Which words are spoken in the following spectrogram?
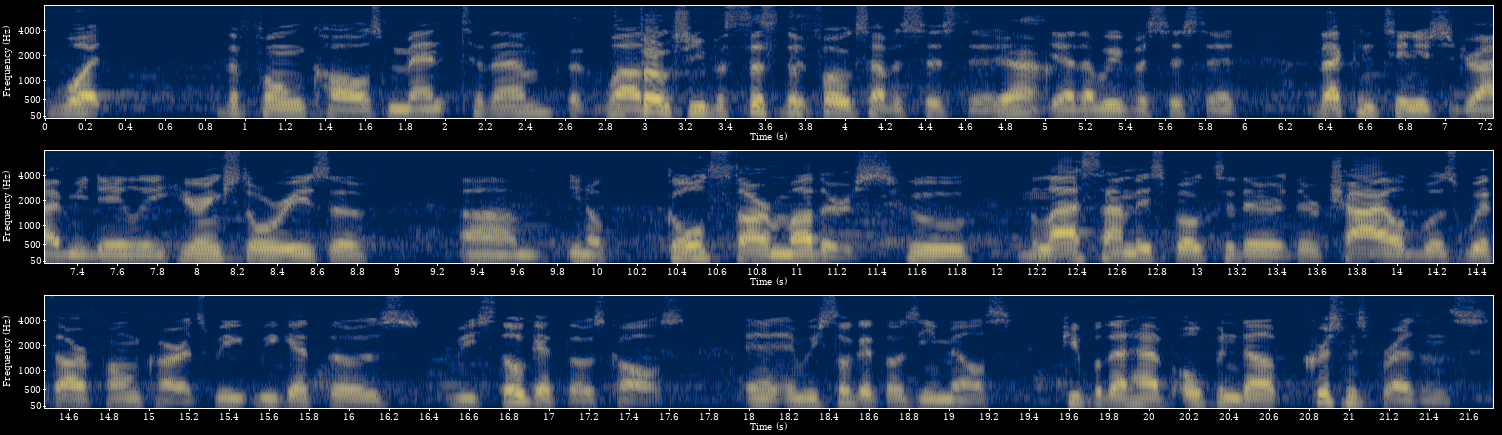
what the phone calls meant to them. The, the folks you've assisted. The folks I've assisted. Yeah. Yeah, that we've assisted. That continues to drive me daily. Hearing stories of, um, you know, Gold Star mothers who the mm. last time they spoke to their, their child was with our phone cards. We, we get those, we still get those calls and, and we still get those emails. People that have opened up Christmas presents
